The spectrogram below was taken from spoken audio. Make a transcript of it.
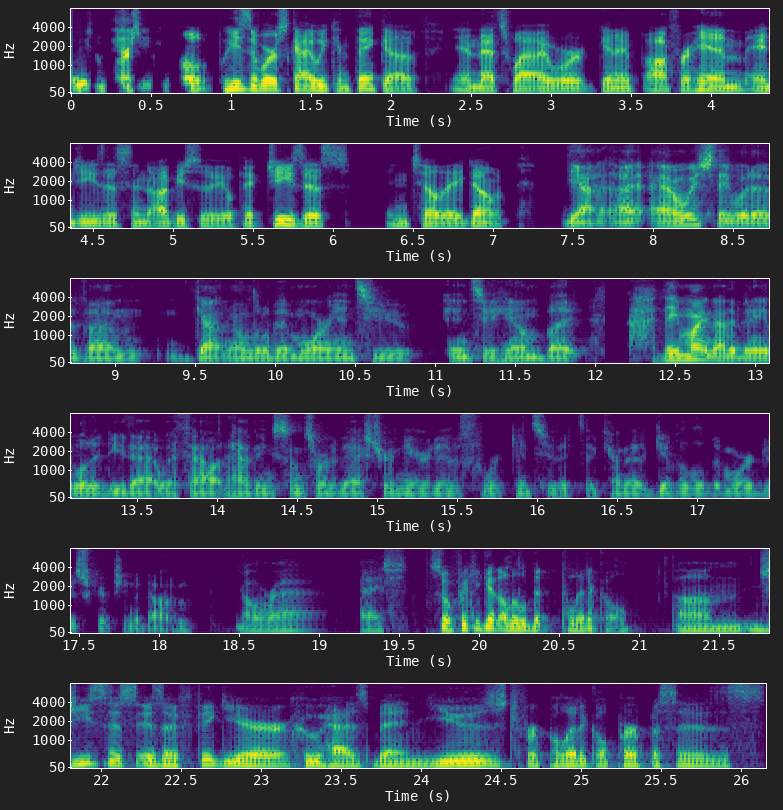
he's, the worst people- he's the worst guy we can think of, and that's why we're going to offer him and Jesus, and obviously you'll pick Jesus until they don't. yeah. I, I wish they would have um, gotten a little bit more into into him, but they might not have been able to do that without having some sort of extra narrative worked into it to kind of give a little bit more description about him. All right. So if we could get a little bit political, um, Jesus is a figure who has been used for political purposes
